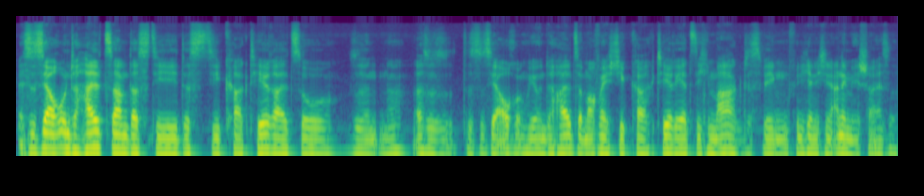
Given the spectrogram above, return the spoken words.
es ist ja auch unterhaltsam, dass die, dass die Charaktere halt so sind, ne? Also das ist ja auch irgendwie unterhaltsam, auch wenn ich die Charaktere jetzt nicht mag, deswegen finde ich ja nicht den Anime scheiße.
